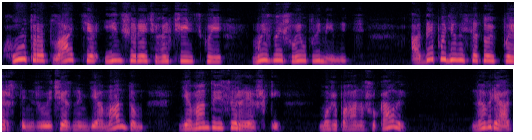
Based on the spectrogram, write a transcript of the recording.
Хутро, плаття, інші речі Гальчинської ми знайшли у племінниць. А де поділися той перстень з величезним діамантом, діамантові сережки? Може, погано шукали? Навряд,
